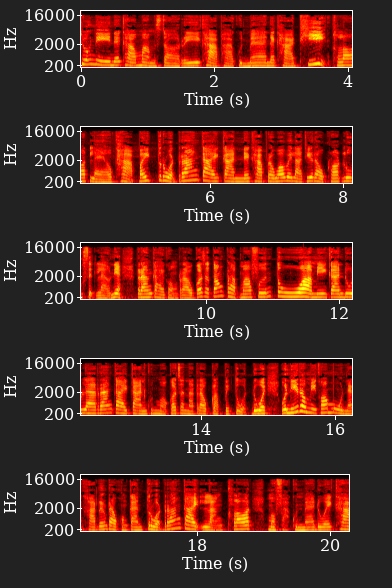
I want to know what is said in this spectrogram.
ช่วงนี้นะคะมัมสตอรี่ค่ะพาคุณแม่นะคะที่คลอดแล้วค่ะ ไปตรวจร่างกายกันนะคะ เพราะว่าเวลาที่เราคลอดลูกเสร็จแล้วเนี่ย ร่างกายของเราก็จะต้องกลับมาฟื้นตัว มีการดูแลร่างกายกันคุณหมอก็จะนัดเรากลับไปตรวจด้วย วันนี้เรามีข้อมูลนะคะ เรื่องราวของการตรวจร่างกายหลังคลอดมาฝากคุณแม่ด้วยค่ะ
